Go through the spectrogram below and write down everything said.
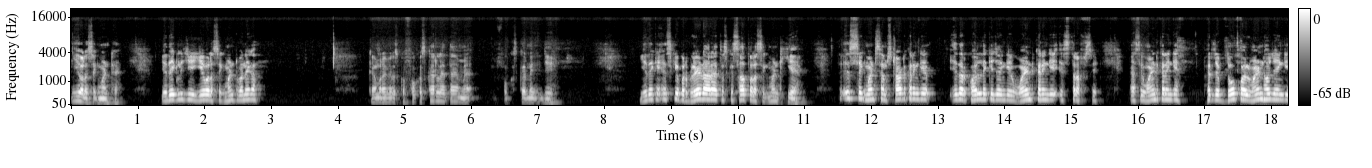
ये वाला सेगमेंट है। ये देख लीजिए, ये वाला सेगमेंट बनेगा। कैमरा अगर इसको फोकस कर लेता है, मैं फोकस करने, जी। ये देखें, इसके ऊपर ब्लेड आ रहा है तो इसके साथ वाला सेगमेंट ये है। तो इस सेगमेंट से हम स्टार्ट करेंगे, इधर कॉयल लेके जाएँगे वाइंड करेंगे इस तरफ़ से। ऐसे वाइंड करेंगे, फिर जब दो कॉयल वाइंड हो जाएँगी,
